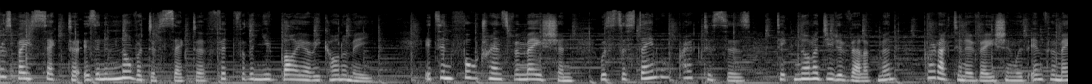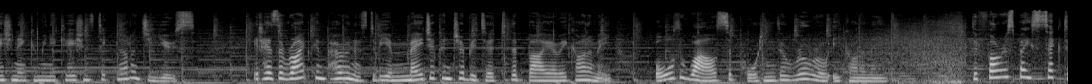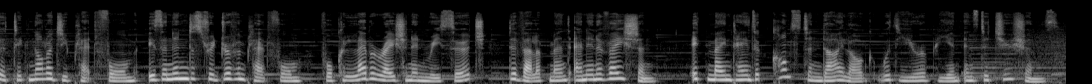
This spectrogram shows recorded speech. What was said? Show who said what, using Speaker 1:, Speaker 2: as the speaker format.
Speaker 1: forest-based sector is an innovative sector fit for the new bioeconomy. It's in full transformation with sustainable practices, technology development, product innovation with information and communications technology use. It has the right components to be a major contributor to the bioeconomy, all the while supporting the rural economy. The Forest Based Sector Technology Platform is an industry driven platform for collaboration in research, development, and innovation. It maintains a constant dialogue with European institutions.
